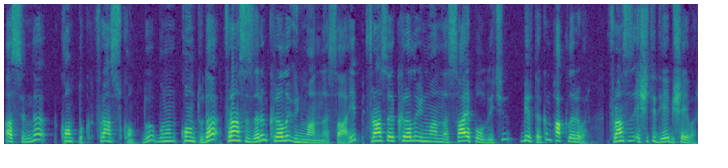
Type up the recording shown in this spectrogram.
aslında kontluk. Fransız kontluğu. Bunun kontu da Fransızların kralı ünvanına sahip. Fransızların kralı ünvanına sahip olduğu için bir takım hakları var. Fransız eşiti diye bir şey var.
